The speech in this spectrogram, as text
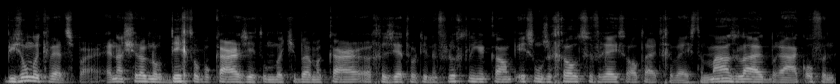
bijzonder kwetsbaar. En als je ook nog dicht op elkaar zit, omdat je bij elkaar eh, gezet wordt in een vluchtelingenkamp, is onze grootste vrees altijd geweest een mazelenuitbraak of een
